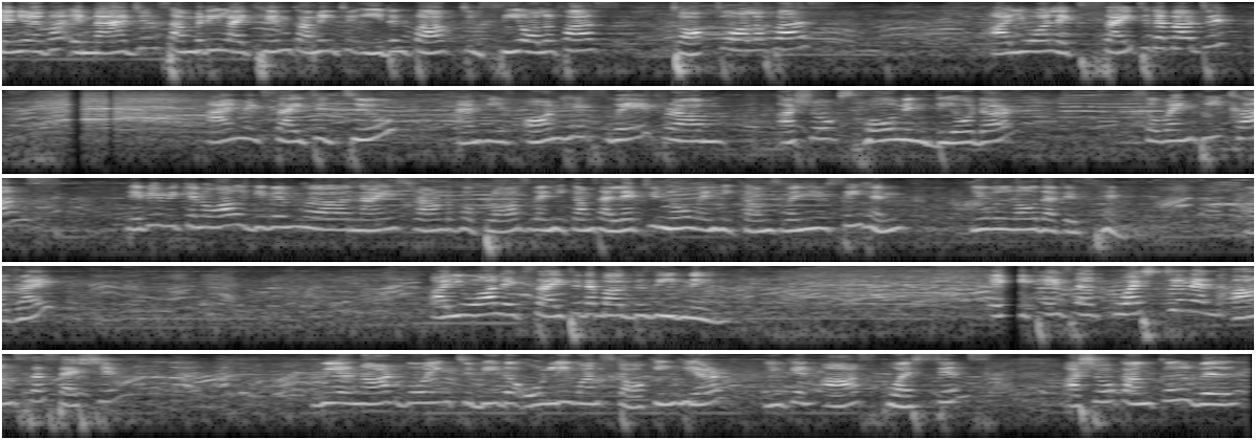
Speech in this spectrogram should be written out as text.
Can you ever imagine somebody like him coming to Eden Park to see all of us, talk to all of us? Are you all excited about it? I'm excited too. And he's on his way from Ashok's home in Deodar. So when he comes, maybe we can all give him a nice round of applause when he comes. I'll let you know when he comes. When you see him, you will know that it's him. All right? Are you all excited about this evening? It is a question and answer session. We are not going to be the only ones talking here. You can ask questions. Ashok uncle will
